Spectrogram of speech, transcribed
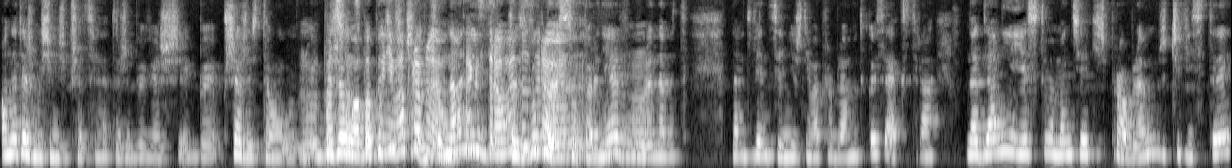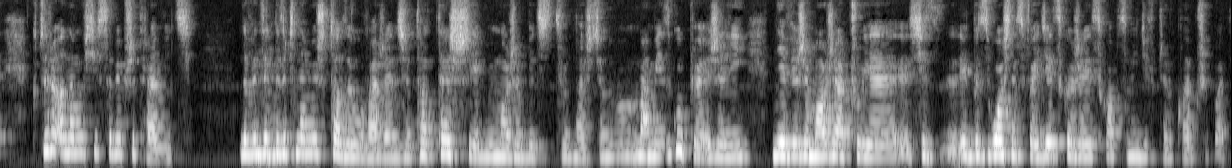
ona też musi mieć przestrzeń na to, żeby wiesz, jakby przeżyć tą no, żałobę bo nie ma problemu, no, tak zdrowe to, jest w ogóle super, nie? W no. ogóle nawet, nawet więcej niż nie ma problemu, tylko jest ekstra. No dla niej jest w tym momencie jakiś problem rzeczywisty, który ona musi sobie przetrawić. No więc jakby mhm. zaczynamy już to zauważać, że to też jakby może być trudnością, no bo mamie jest głupio, jeżeli nie wie, że może, a czuje się jakby złość na swoje dziecko, że jest chłopcem i dziewczynką na przykład.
